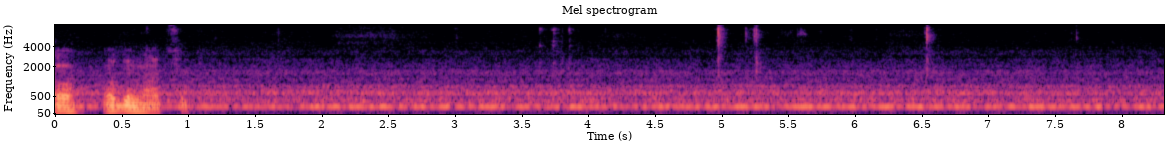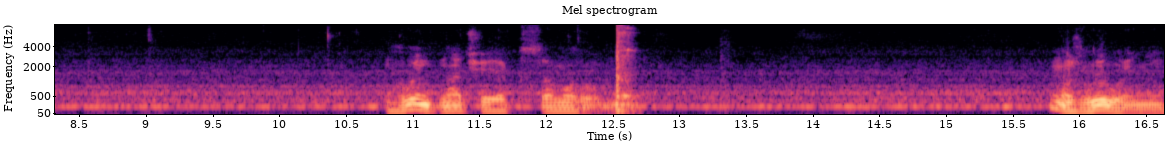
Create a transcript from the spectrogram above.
О, 11. Гвинт наче як саморобний. Можливо і ні.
